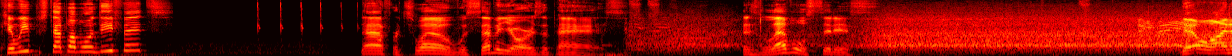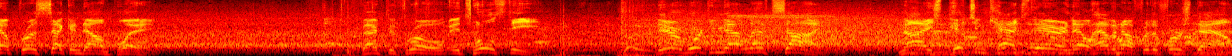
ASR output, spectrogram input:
can we step up on defense? Nine for 12 with seven yards a pass. There's levels to this. They'll line up for a second down play. Back to throw, it's Holstein. They're working that left side. Nice pitch and catch there, and they'll have enough for the first down.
